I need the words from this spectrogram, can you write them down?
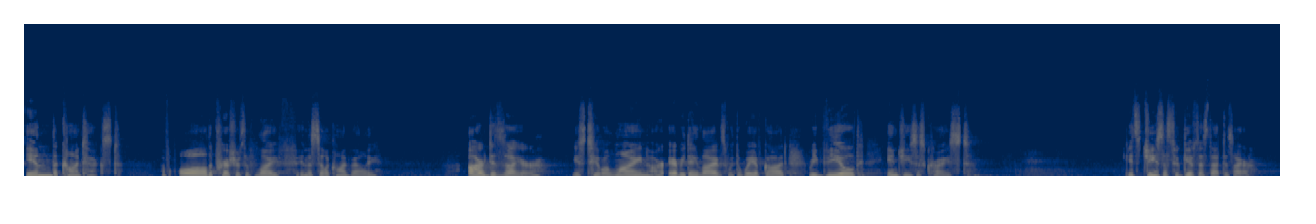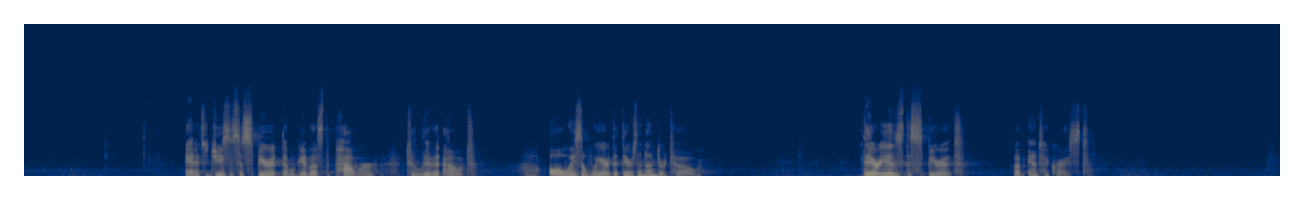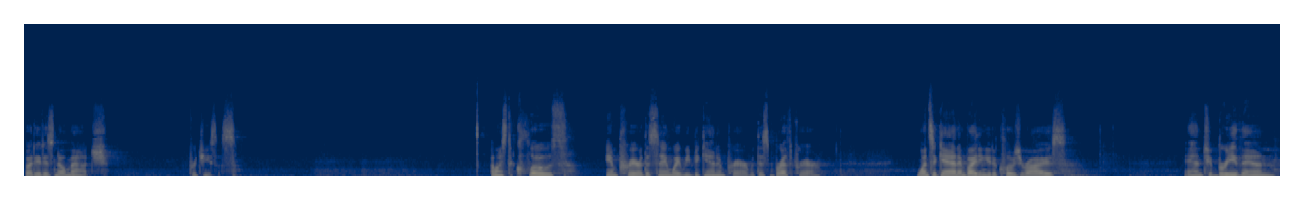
In the context of all the pressures of life in the Silicon Valley, our desire is to align our everyday lives with the way of God revealed in Jesus Christ. It's Jesus who gives us that desire. And it's Jesus' Spirit that will give us the power to live it out, always aware that there's an undertow. There is the spirit of Antichrist but it is no match for Jesus. I want us to close in prayer the same way we began in prayer with this breath prayer. Once again, inviting you to close your eyes and to breathe in,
